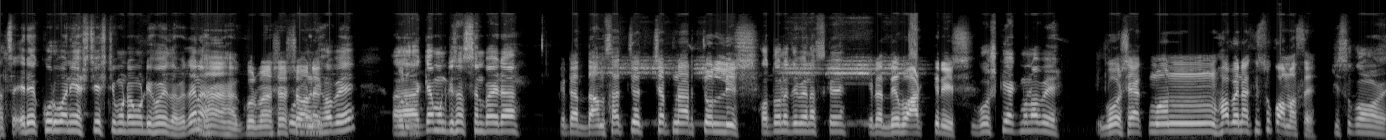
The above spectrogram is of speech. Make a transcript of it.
আচ্ছা এটা কুরবানি এসটি এসটি মোটামুটি হয়ে যাবে তাই না? হ্যাঁ হ্যাঁ কোরবানি শেষে অনেক। হবে। কেমন কি আছেন ভাই এটা এটার দাম চাচ্ছে হচ্ছে আপনার চল্লিশ। কত হলে দিবেন আজকে? এটা দেবো আটত্রিশ। গোশ কি এক মন হবে? গোশ এক মন হবে না কিছু কম আছে। কিছু কম হবে।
